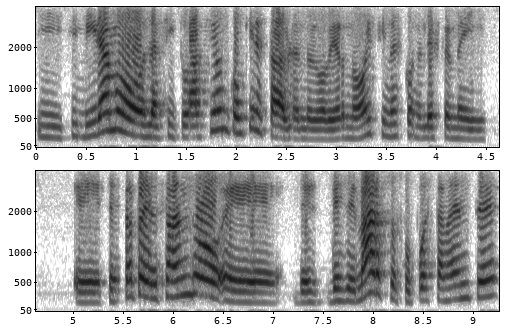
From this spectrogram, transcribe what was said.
Y si miramos la situación, ¿con quién está hablando el gobierno hoy si no es con el FMI? Eh, se está pensando eh, desde marzo supuestamente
